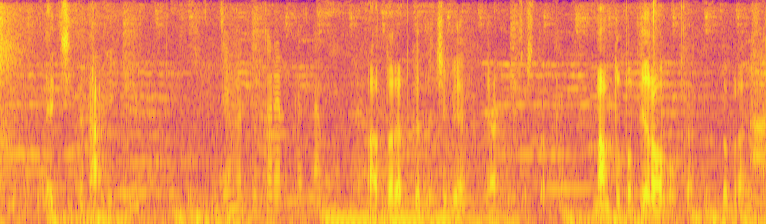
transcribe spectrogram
Lecimy dalej. Idziemy po torebkę dla mnie. A torebkę dla ciebie? Jak chcesz torebkę? Mam tu papierową, tak? Dobra? A,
